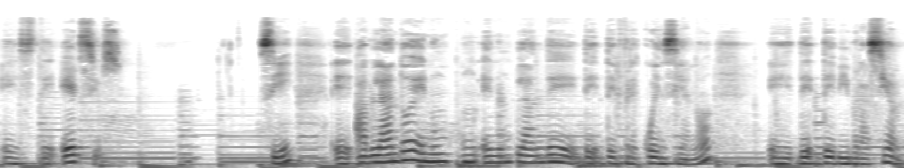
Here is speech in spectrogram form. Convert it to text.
este, hercios. ¿Sí? Eh, hablando en un, en un, plan de, frecuencia, ¿no? Eh, de, de, vibración.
